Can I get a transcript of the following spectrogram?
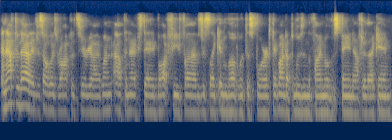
And after that, I just always rocked with Serie A. I went out the next day, bought FIFA. I was just like in love with the sport. They wound up losing the final to Spain after that game,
